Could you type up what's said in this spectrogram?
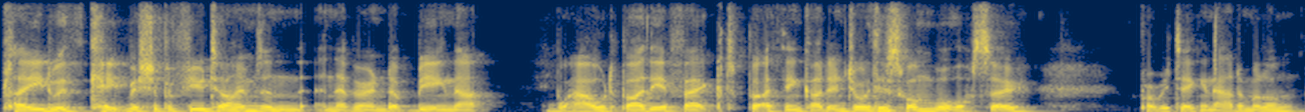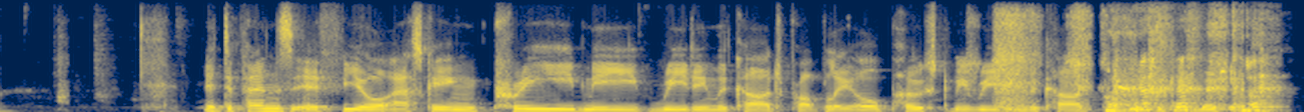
played with Kate Bishop a few times and never end up being that wowed by the effect, but I think I'd enjoy this one more, so probably taking Adam along. It depends if you're asking pre me reading the card properly or post me reading the card properly for Kate Bishop.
